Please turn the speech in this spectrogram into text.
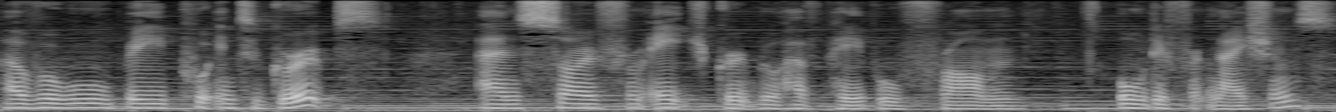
However, we'll be put into groups, and so from each group we'll have people from all different nations,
